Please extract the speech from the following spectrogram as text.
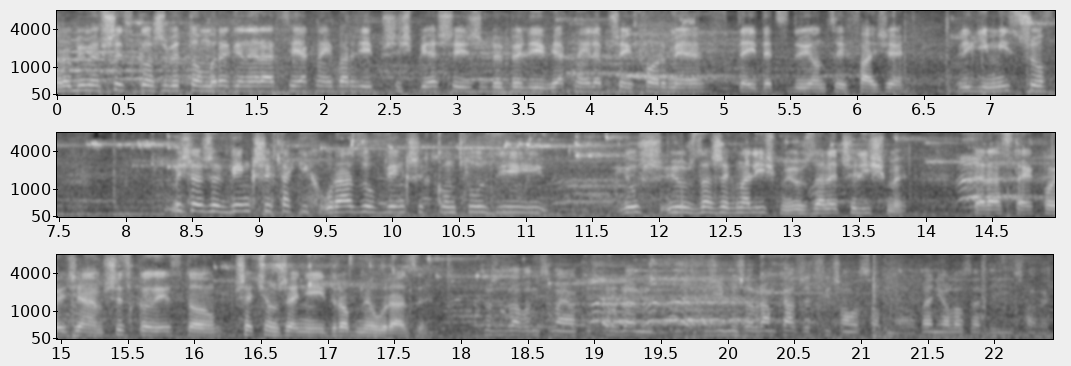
Robimy wszystko, żeby tą regenerację jak najbardziej przyspieszyć, żeby byli w jak najlepszej formie w tej decydującej fazie Ligi Mistrzów. Myślę, że większych takich urazów, większych kontuzji już, już zażegnaliśmy, już zaleczyliśmy. Teraz, tak jak powiedziałem, wszystko jest to przeciążenie i drobne urazy. Którzy zawodnicy mają jakieś problemy. Widzimy, że bramkarze ćwiczą osobno. Wenio, Lozer i Sławek.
